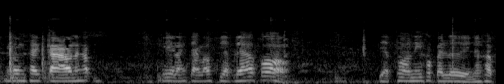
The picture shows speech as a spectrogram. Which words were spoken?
ไม่ต้องใช้กาวนะครับนี่หลังจากเราเสียบแล้วก็เสียบท่อนี้เข้าไปเลยนะครับ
